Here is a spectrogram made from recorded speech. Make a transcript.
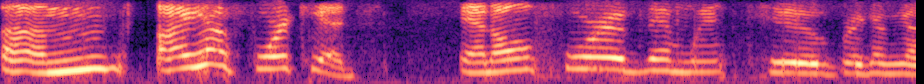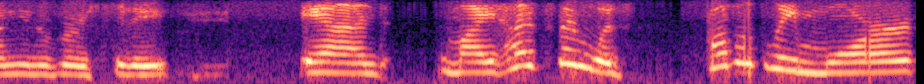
Um, I have four kids, and all four of them went to Brigham Young University. And my husband was probably more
